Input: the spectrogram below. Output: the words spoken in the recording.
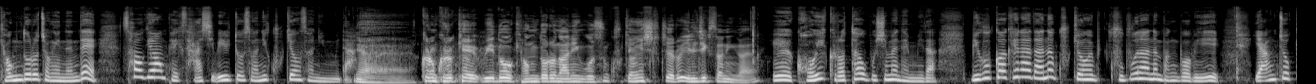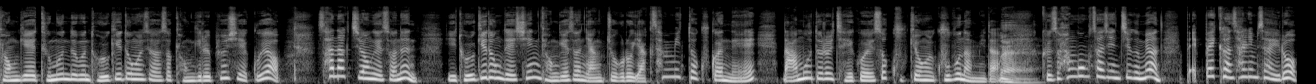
경도로 정했는데 서경 141도선이 국경선입니다. 예. 그럼 그렇게 위도 경도로 나뉜 곳은 국경이 실제로 일직선인가요? 예, 거의 그렇다고 보시면 됩니다. 미국과 캐나다는 국경을 구분하는 방법이 양쪽 경계에 드문드문 돌기둥을 세워서 경기를 표시했고요. 산악 지형에서는 이 돌기둥 대신 경계선 양쪽으로 약 3m 구간 내에 나무들을 제거해서 국경을 구분합니다. 네. 그래서 항공 사진 찍으면 빽빽한 산림 사이로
